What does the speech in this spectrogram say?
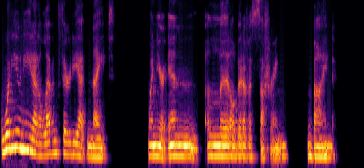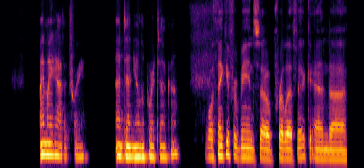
what do you need at 11:30 at night when you're in a little bit of a suffering bind? I might have it for you at daniellelaporte.com. Well, thank you for being so prolific and uh,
